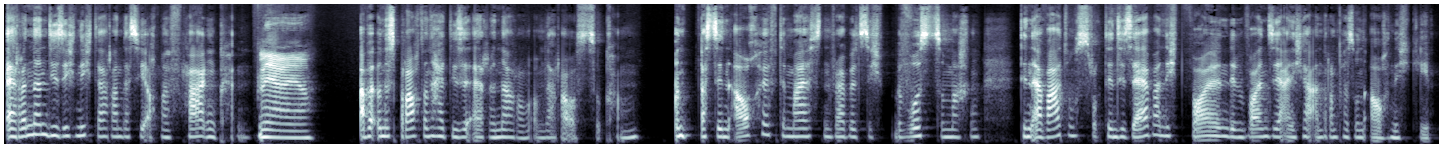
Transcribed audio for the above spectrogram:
Erinnern die sich nicht daran, dass sie auch mal fragen können. Ja, ja. Aber und es braucht dann halt diese Erinnerung, um da rauszukommen. Und was denen auch hilft, den meisten Rebels sich bewusst zu machen, den Erwartungsdruck, den sie selber nicht wollen, den wollen sie eigentlich der anderen Person auch nicht geben.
